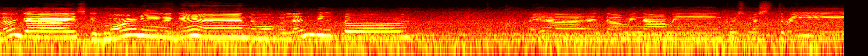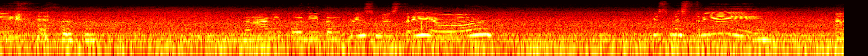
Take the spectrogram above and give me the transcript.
Hello guys, good morning again. Umuulan dito. Ayan, ang dami naming Christmas tree. Marami po ditong Christmas tree, oh. Christmas tree.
